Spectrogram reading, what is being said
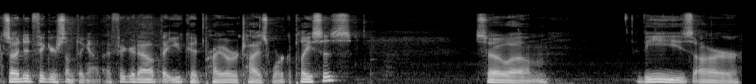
So I did figure something out. I figured out that you could prioritize workplaces. So um, these are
